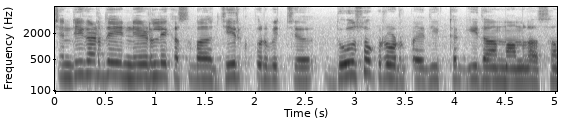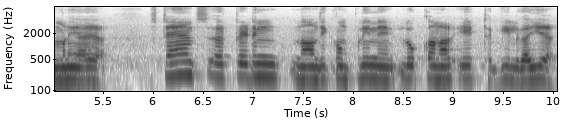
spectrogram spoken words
ਚੰਡੀਗੜ੍ਹ ਦੇ ਨੇੜਲੇ ਕਸਬਾ ਜੀਰਕਪੁਰ ਵਿੱਚ 200 ਕਰੋੜ ਰੁਪਏ ਦੀ ਠੱਗੀ ਦਾ ਮਾਮਲਾ ਸਾਹਮਣੇ ਆਇਆ। ਸਟੈਂਸ ਟ੍ਰੇਡਿੰਗ ਨਾਂ ਦੀ ਕੰਪਨੀ ਨੇ ਲੋਕਾਂ ਨਾਲ ਇਹ ਠੱਗੀ ਲਗਾਈ ਹੈ।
